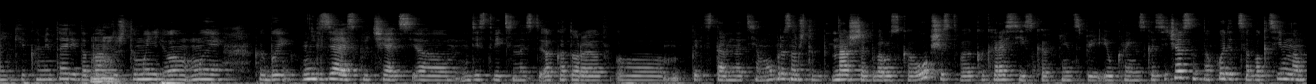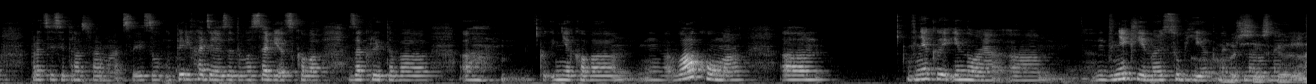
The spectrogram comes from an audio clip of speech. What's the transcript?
маленький комментарий добавлю, mm-hmm. что мы, мы как бы нельзя исключать э, действительность, которая э, представлена тем образом, что наше белорусское общество, как и российское, в принципе, и украинское сейчас, находится в активном процессе трансформации, переходя из этого советского закрытого э, некого вакуума э, в некое иное э, в некий иной субъект на международной арене.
